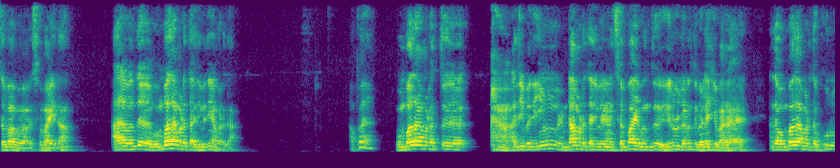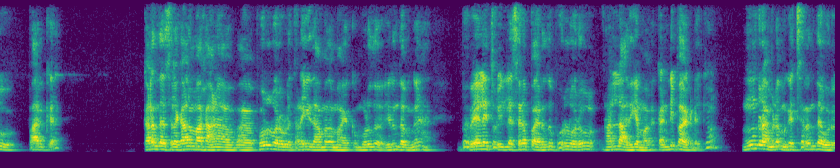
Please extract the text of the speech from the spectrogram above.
செவ்வாய் செவ்வாய் தான் அதை வந்து ஒன்பதாம் இடத்து அதிபதியும் அவர் தான் அப்போ ஒன்பதாம் இடத்து அதிபதியும் ரெண்டாம் இடத்து அதிபதியான செவ்வாய் வந்து இருளிலிருந்து விலகி வர அந்த ஒன்பதாம் இடத்த குரு பார்க்க கடந்த சில காலமாக ஆனால் பொருள் வரவில் தடை தாமதமாக இருக்கும் பொழுது இருந்தவங்க இப்போ வேலை தொழிலில் சிறப்பாக இருந்து பொருள் வரவு நல்லா அதிகமாக கண்டிப்பாக கிடைக்கும். மூன்றாம் இடம் மிகச்சிறந்த ஒரு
